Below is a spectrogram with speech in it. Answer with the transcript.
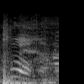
Porra!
